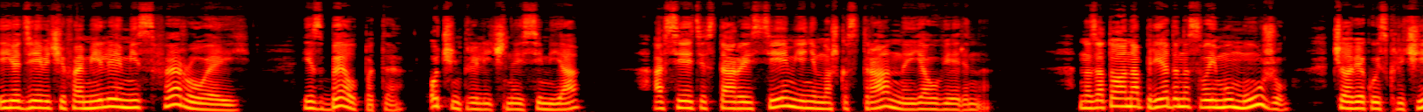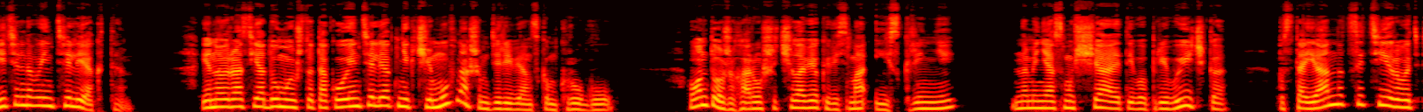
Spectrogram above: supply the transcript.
Ее девичья фамилия мисс Фэрруэй из Белпота, очень приличная семья, а все эти старые семьи немножко странные, я уверена. Но зато она предана своему мужу, человеку исключительного интеллекта. Иной раз я думаю, что такой интеллект ни к чему в нашем деревенском кругу. Он тоже хороший человек и весьма искренний но меня смущает его привычка постоянно цитировать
